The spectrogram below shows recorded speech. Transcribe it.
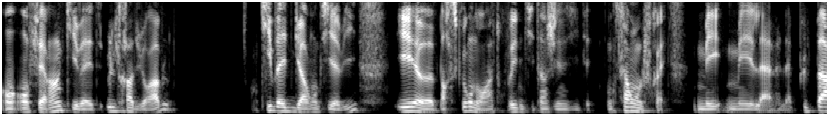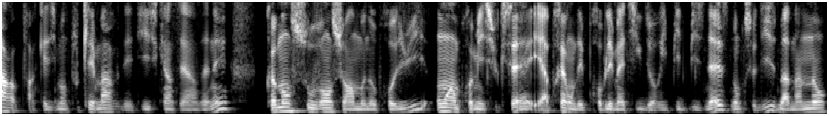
en, faire un qui va être ultra durable qui va être garanti à vie, et euh, parce qu'on aura trouvé une petite ingéniosité. Donc ça, on le ferait. Mais, mais la, plupart, enfin quasiment toutes les marques des 10-15 dernières années, commencent souvent sur un monoproduit, ont un premier succès et après ont des problématiques de repeat business, donc se disent bah maintenant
